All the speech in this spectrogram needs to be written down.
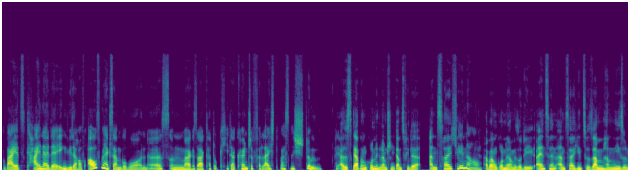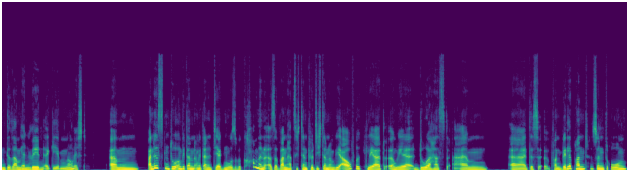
war jetzt keiner, der irgendwie darauf aufmerksam geworden ist und mal gesagt hat, okay, da könnte vielleicht was nicht stimmen. Also es gab im Grunde genommen schon ganz viele Anzeichen. Genau. Aber im Grunde genommen so die einzelnen Anzeichen zusammen haben nie so ein gesamtes genau. Bild ergeben. Ne? Richtig. Ähm, wann hast denn du irgendwie dann irgendwie deine Diagnose bekommen? Also wann hat sich dann für dich dann irgendwie aufgeklärt, irgendwie du hast ähm, äh, das von Willebrand-Syndrom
